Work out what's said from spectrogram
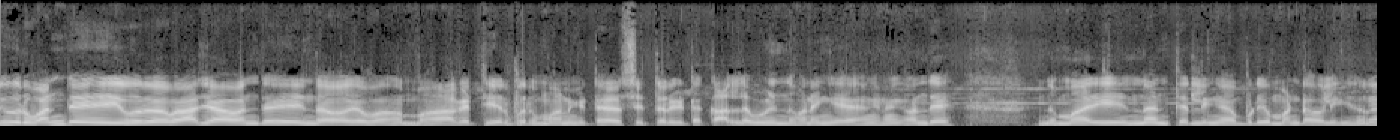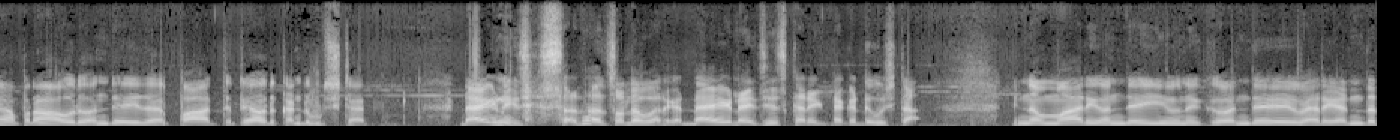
இவர் வந்து இவர் ராஜா வந்து இந்த அகத்தியர் பெருமான்கிட்ட சித்தர்கிட்ட காலில் விழுந்து வணங்கி எனக்கு வந்து இந்த மாதிரி என்னன்னு தெரியலிங்க அப்படியே மண்டை வலிக்குதுன்னு. அப்புறம் அவர் வந்து இதை பார்த்துட்டு அவர் கண்டுபிடிச்சிட்டார். டயக்னைசிஸ் அதான் சொன்ன பாருங்க. டயக்னைசிஸ் கரெக்டாக கண்டுபிடிச்சிட்டா. இந்த மாதிரி வந்து இவனுக்கு வந்து வேறு எந்த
